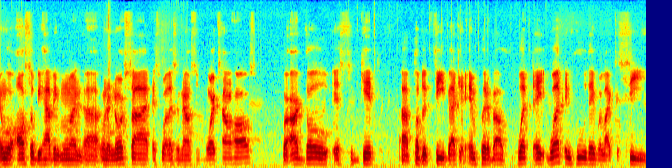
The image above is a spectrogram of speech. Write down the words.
and we'll also be having one uh, on the north side as well as announcing more town halls. But our goal is to get uh, public feedback and input about what they, what and who they would like to see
